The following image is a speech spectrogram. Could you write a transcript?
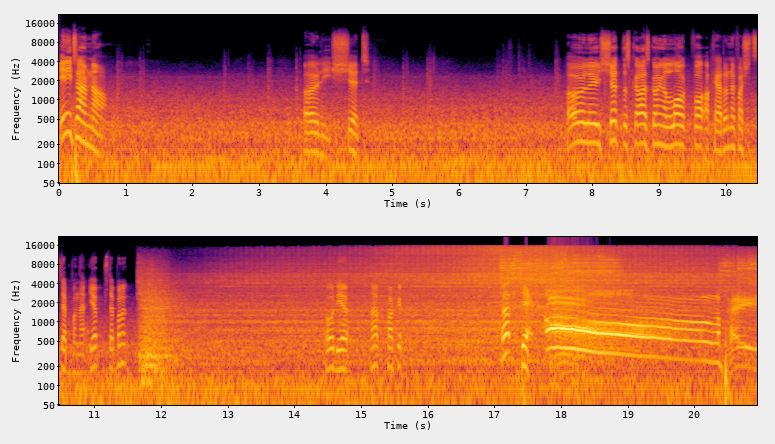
Anytime now. Holy shit. Holy shit, this guy's going a lot far. Okay, I don't know if I should step on that. Yep, step on it. Oh dear. Oh, fuck it. Up, dead. Oh, the pain.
